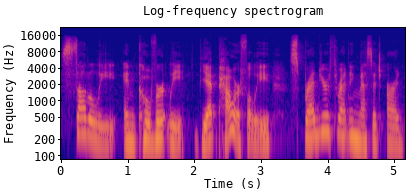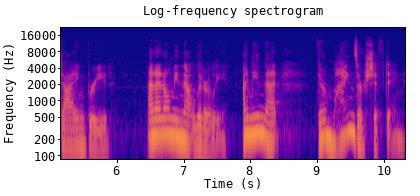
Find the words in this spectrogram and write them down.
subtly and covertly, yet powerfully, spread your threatening message are a dying breed. And I don't mean that literally, I mean that their minds are shifting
